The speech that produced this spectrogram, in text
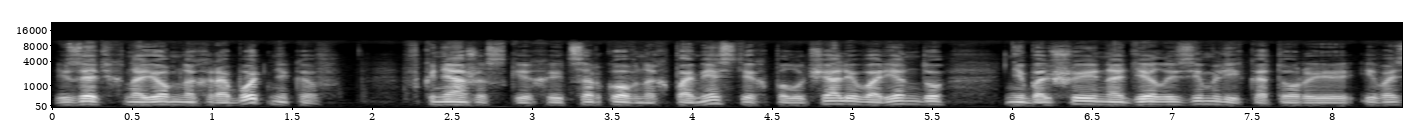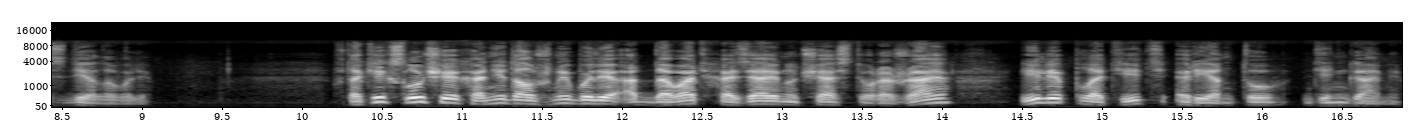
из этих наемных работников в княжеских и церковных поместьях получали в аренду небольшие наделы земли, которые и возделывали. В таких случаях они должны были отдавать хозяину часть урожая или платить ренту деньгами.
